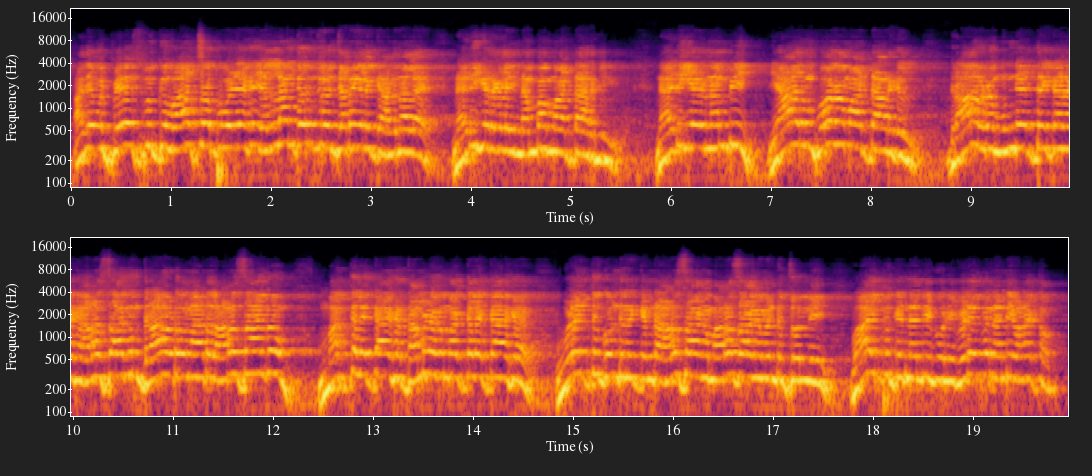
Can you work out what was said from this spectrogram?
அதே மாதிரி ஃபேஸ்புக்கு வாட்ஸ்அப் வழியாக எல்லாம் தெரிஞ்சிடும் ஜனங்களுக்கு. அதனால நடிகர்களை நம்ப மாட்டார்கள். நடிகர் நம்பி யாரும் போக மாட்டார்கள். திராவிட முன்னேற்ற கழக அரசாங்கம் திராவிட மாடல் அரசாங்கம் மக்களுக்காக தமிழக மக்களுக்காக உழைத்துக் கொண்டிருக்கின்ற அரசாங்கம் அரசாங்கம் என்று சொல்லி வாய்ப்புக்கு நன்றி கூறி விடைபெற நன்றி வணக்கம்.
